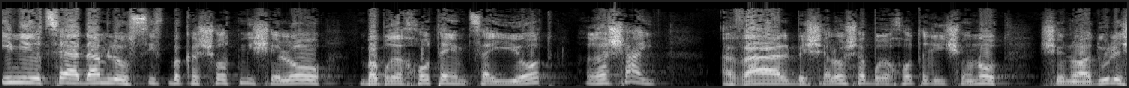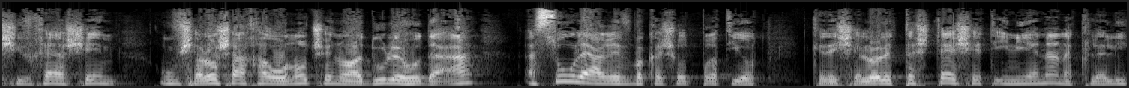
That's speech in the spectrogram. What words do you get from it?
אם ירצה אדם להוסיף בקשות משלו בברכות האמצעיות, רשאי. אבל בשלוש הברכות הראשונות שנועדו לשבחי השם, ובשלוש האחרונות שנועדו להודאה, אסור לערב בקשות פרטיות, כדי שלא לטשטש את עניינן הכללי.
